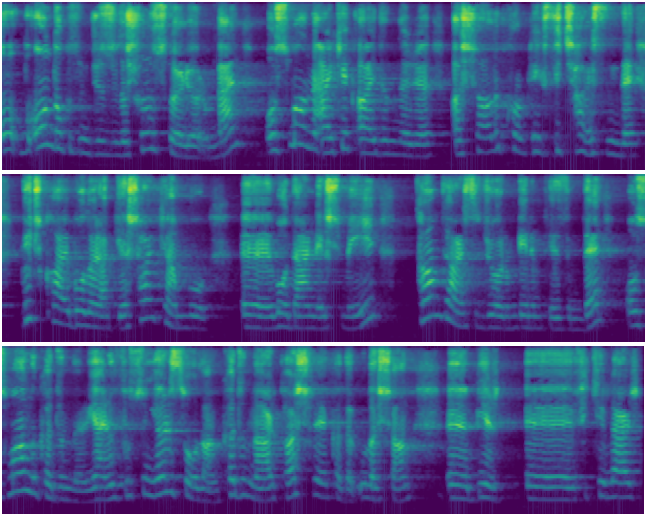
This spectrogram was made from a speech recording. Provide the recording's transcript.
o, bu 19. yüzyılda şunu söylüyorum ben, Osmanlı erkek aydınları aşağılık kompleksi içerisinde güç kaybı olarak yaşarken bu e, modernleşmeyi Tam tersi diyorum benim tezimde Osmanlı kadınları yani nüfusun yarısı olan kadınlar taşraya kadar ulaşan e, bir e, fikirler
